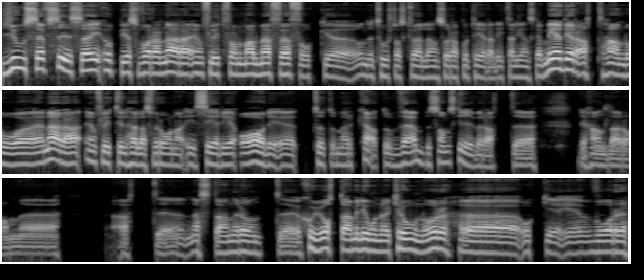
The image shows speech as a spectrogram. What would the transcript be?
Josef Ceesay uppges vara nära en flytt från Malmö FF och eh, under torsdagskvällen så rapporterade italienska medier att han då eh, är nära en flytt till Hellas Verona i Serie A. Det är Tutto Mercato Webb som skriver att eh, det handlar om eh, att eh, nästan runt 7-8 miljoner kronor och vår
